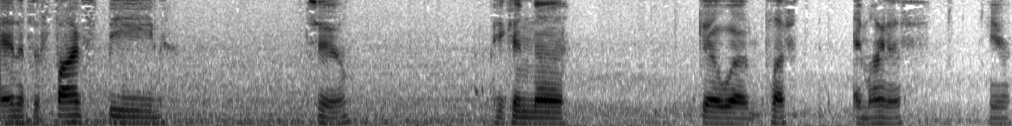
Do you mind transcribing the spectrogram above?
and it's a five speed too. You can uh, go uh, plus and minus here.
